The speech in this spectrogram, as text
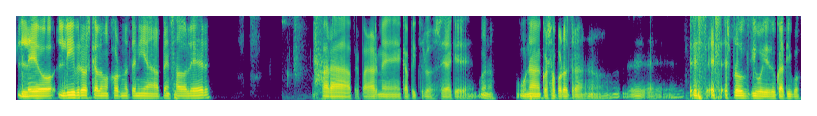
leo libros que a lo mejor no tenía pensado leer para prepararme capítulos. O sea que, bueno, una cosa por otra. ¿no? Eh, es, es- es productivo y educativo.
